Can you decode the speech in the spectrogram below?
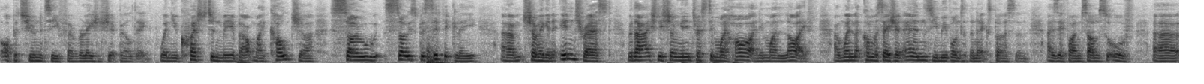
opportunity for relationship building. When you question me about my culture so so specifically, um, showing an interest without actually showing an interest in my heart and in my life. And when that conversation ends, you move on to the next person as if I'm some sort of uh,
